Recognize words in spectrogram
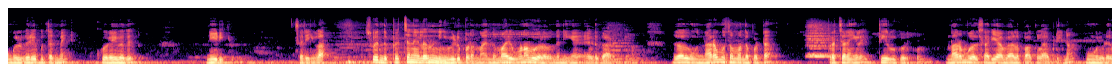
உங்கள் விரைப்புத்தன்மை குறைவது நீடிக்கும். சரிங்களா? ஸோ இந்த பிரச்சனையிலேருந்து நீங்கள் விடுபடணும்னா இந்த மாதிரி உணவுகளை வந்து நீங்கள் எடுக்க ஆரம்பிக்கணும். அதாவது உங்கள் நரம்பு சம்மந்தப்பட்ட பிரச்சனைகளை தீர்வு கொடுக்கணும். நரம்புகள் சரியாக வேலை பார்க்கல அப்படின்னா உங்களுடைய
